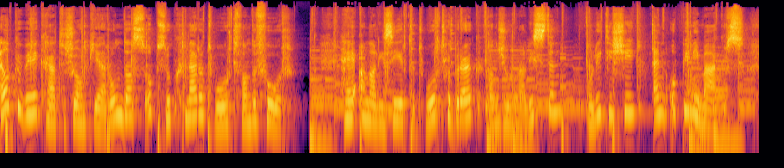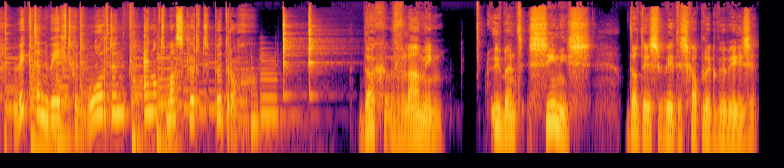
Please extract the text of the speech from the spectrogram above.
Elke week gaat Jean-Pierre Rondas op zoek naar het woord van de voor. Hij analyseert het woordgebruik van journalisten, politici en opiniemakers, wikt en weegt hun woorden en ontmaskert bedrog. Dag Vlaming, u bent cynisch. Dat is wetenschappelijk bewezen.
